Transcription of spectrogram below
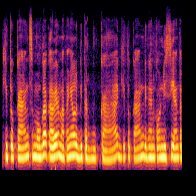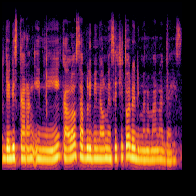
gitu kan. Semoga kalian matanya lebih terbuka gitu kan dengan kondisi yang terjadi sekarang ini. Kalau subliminal message itu ada di mana-mana guys.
